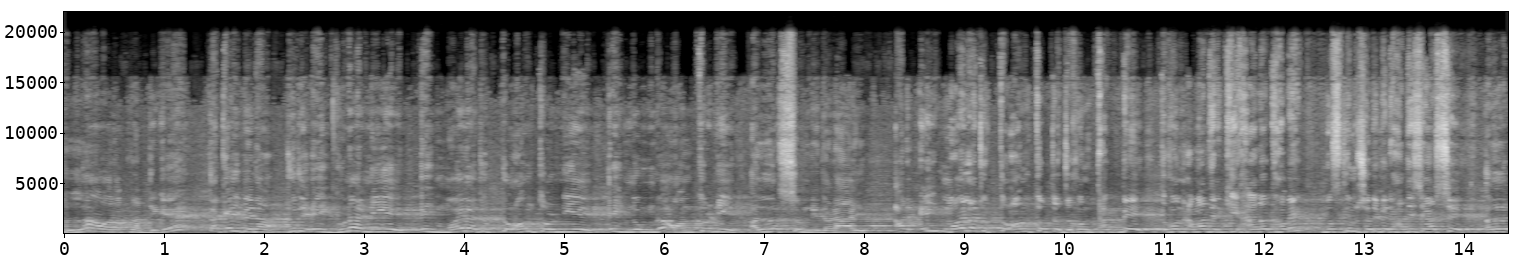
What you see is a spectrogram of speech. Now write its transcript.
আল্লাহ আর আপনার দিকে তাকাইবে না। যদি এই গুণা নিয়ে, এই ময়লাযুক্ত অন্তর নিয়ে, এই নোংরা অন্তর নিয়ে আল্লাহর সামনে দাঁড়ায়, আর এই ময়লাযুক্ত অন্তরটা যখন থাকবে, তখন আমাদের কি হালত হবে? মুসলিম শরীফের হাদিসে আসছে, আল্লাহ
